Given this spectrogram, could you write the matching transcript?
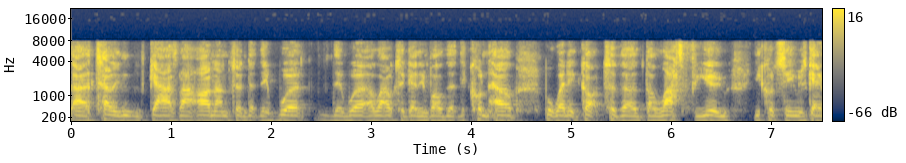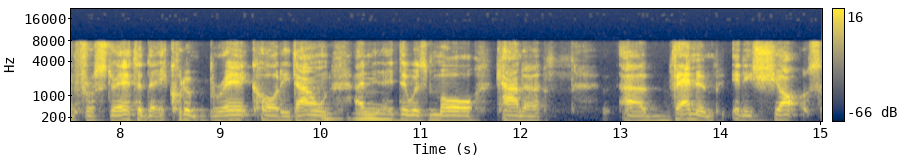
uh, telling guys like Arn Anderson that they weren't they weren't allowed to get involved, that they couldn't help. But when it got to the the last few, you could see he was getting frustrated that he couldn't break Cody down, mm-hmm. and there was more kind of uh, venom in his shots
